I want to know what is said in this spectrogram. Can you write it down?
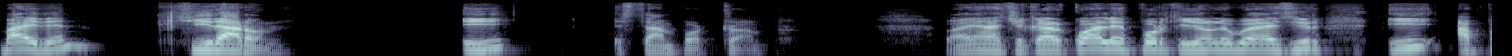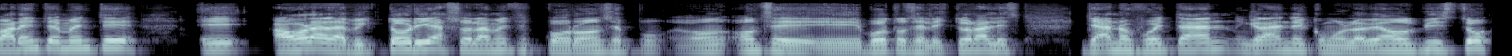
Biden giraron y están por Trump. Vayan a checar cuáles, porque yo no les voy a decir. Y aparentemente, eh, ahora la victoria solamente por 11, 11 eh, votos electorales. Ya no fue tan grande como lo habíamos visto.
